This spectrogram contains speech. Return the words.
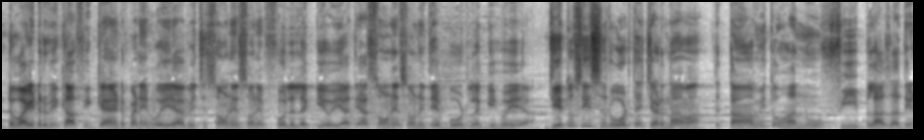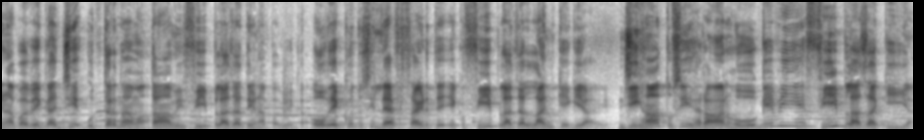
ਡਿਵਾਈਡਰ ਵੀ ਕਾਫੀ ਘੈਂਟ ਬਣੇ ਹੋਏ ਆ, ਵਿੱਚ ਸੋਹਣੇ ਸੋਹਣੇ ਫੁੱਲ ਲੱਗੇ ਹੋਏ ਆ ਤੇ ਆ ਸੋਹਣੇ ਸੋਹਣੇ ਜੇ ਬੋਰਡ ਲੱਗੇ ਹੋਏ ਆ। ਜੇ ਤੁਸੀਂ ਇਸ ਰੋਡ ਤੇ ਚੜਨਾ ਵਾ, ਤੇ ਤਾਂ ਵੀ ਤੁਹਾਨੂੰ ਫੀ ਪਲਾਜ਼ਾ ਦੇਣਾ ਪਵੇਗਾ। ਜੇ ਉਤਰਨਾ ਵਾ, ਤਾਂ ਵੀ ਫੀ ਪਲਾਜ਼ਾ ਦੇਣਾ ਪਵੇਗਾ। ਉਹ ਵੇਖੋ, ਤੁਸੀਂ ਲੈਫਟ ਸਾਈਡ ਤੇ ਇੱਕ ਫੀ ਪਲਾਜ਼ਾ ਲੰਘ ਕੇ ਗਿਆ ਏ। ਜੀ ਹਾਂ, ਤੁਸੀਂ ਹੈਰਾਨ ਹੋਵੋਗੇ ਵੀ ਇਹ ਫੀ ਪਲਾਜ਼ਾ ਕੀ ਆ?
